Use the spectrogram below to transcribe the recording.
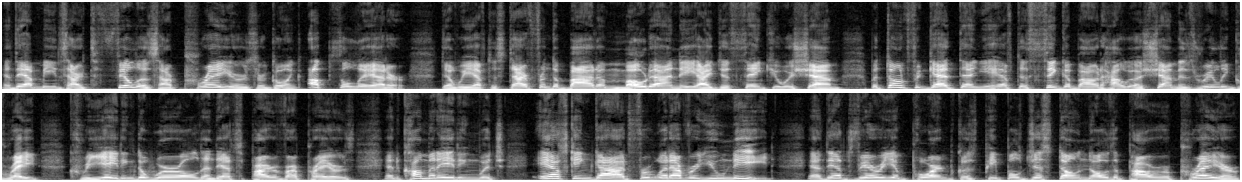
And that means our tefillahs, our prayers are going up the ladder. That we have to start from the bottom. Modeh Ani, I just thank you, Hashem. But don't forget, then you have to think about how Hashem is really great, creating the world, and that's part of our prayers, and culminating with asking God for whatever you need. And that's very important because people just don't know the power of prayer.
